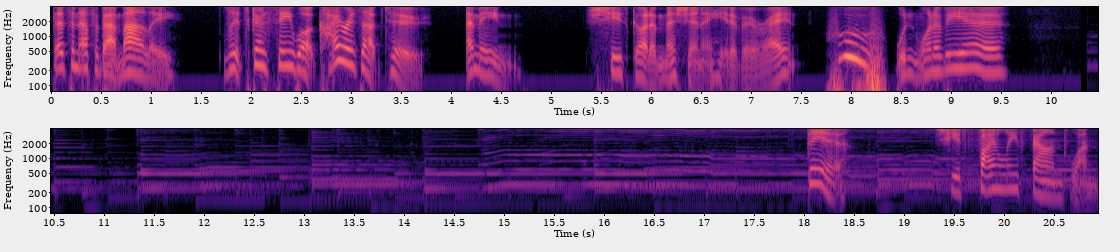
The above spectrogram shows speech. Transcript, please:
that's enough about Marley. Let's go see what Kyra's up to. I mean, she's got a mission ahead of her, right? Whew, wouldn't want to be her. There, she had finally found one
